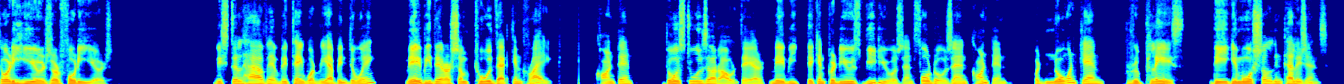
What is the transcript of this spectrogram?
30 years or 40 years. We still have everything what we have been doing. Maybe there are some tools that can write content. Those tools are out there. Maybe they can produce videos and photos and content, but no one can replace the emotional intelligence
